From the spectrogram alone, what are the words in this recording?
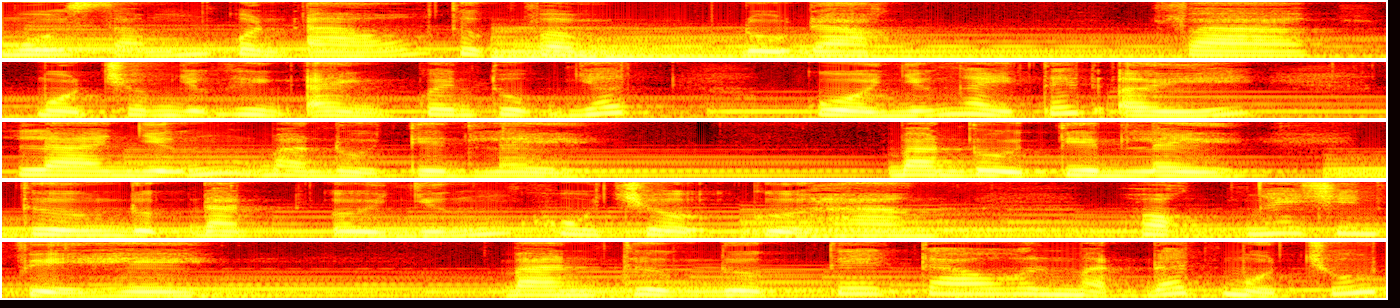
mua sắm quần áo, thực phẩm, đồ đạc. Và một trong những hình ảnh quen thuộc nhất của những ngày Tết ấy là những bàn đổi tiền lẻ. Bàn đổi tiền lẻ thường được đặt ở những khu chợ cửa hàng hoặc ngay trên vỉa hè. Bàn thường được kê cao hơn mặt đất một chút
